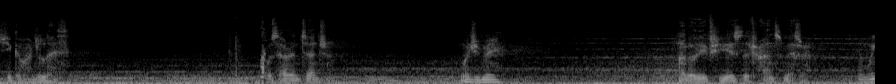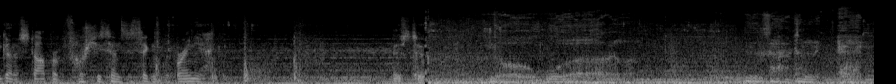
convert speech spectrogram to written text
she going to live? was her intention. What do you mean? I believe she is the transmitter. And we gotta stop her before she sends a signal to Brainiac. Is too. Your world is at an end.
